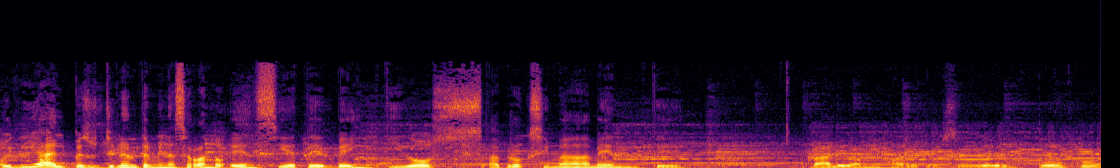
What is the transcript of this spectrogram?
hoy día el peso chileno termina cerrando en 7.22 aproximadamente. Vale, vamos a retroceder un poco.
